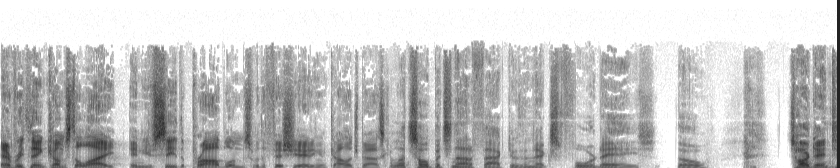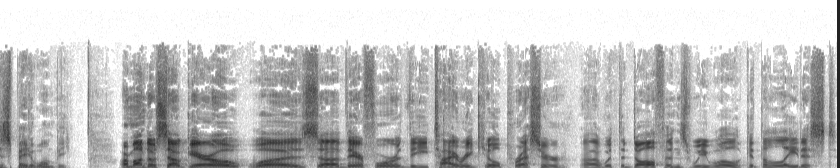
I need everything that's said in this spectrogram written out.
everything comes to light and you see the problems with officiating in college basketball. Let's hope it's not a factor the next four days, though it's hard to anticipate it won't be. Armando Salguero was uh, there for the Tyreek Hill presser uh, with the Dolphins. We will get the latest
